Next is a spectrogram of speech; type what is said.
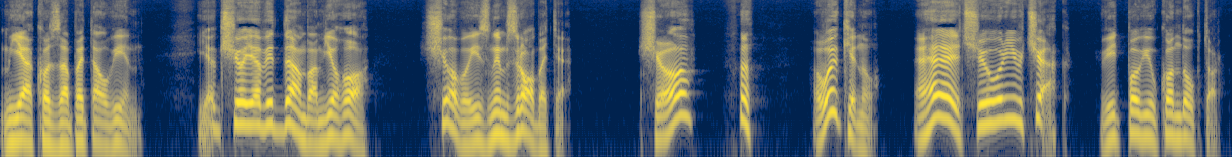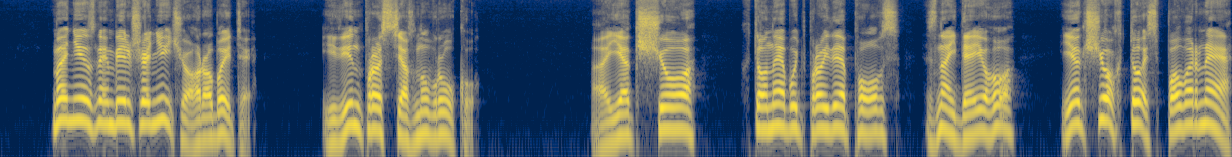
м'яко запитав він, якщо я віддам вам його, що ви із ним зробите? Що? Х, викину. Геть, у рівчак, відповів кондуктор. Мені з ним більше нічого робити. І він простягнув руку. А якщо хто небудь пройде повз, знайде його, якщо хтось поверне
